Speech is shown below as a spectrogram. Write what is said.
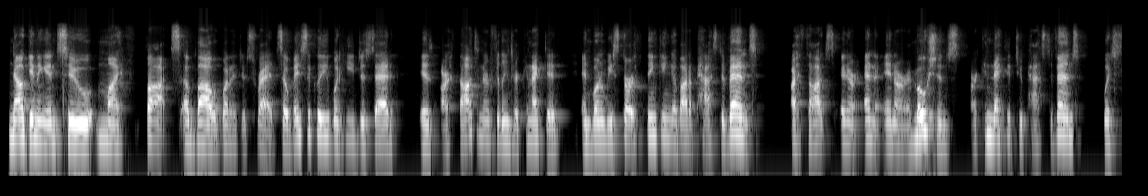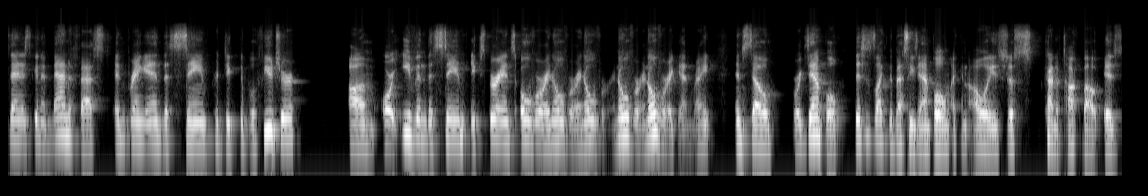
now getting into my thoughts about what I just read. So basically, what he just said is our thoughts and our feelings are connected. And when we start thinking about a past event, our thoughts and our and, and our emotions are connected to past events, which then is going to manifest and bring in the same predictable future, um, or even the same experience over and over and over and over and over again, right? And so For example, this is like the best example I can always just kind of talk about is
